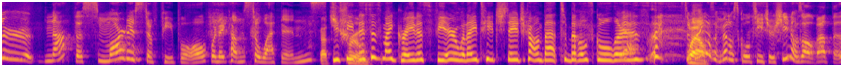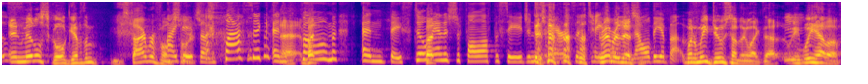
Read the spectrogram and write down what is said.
are not the smartest of people when it comes to weapons. That's You true. see, this is my greatest fear when I teach stage combat to middle schoolers. Sabrina's well- a middle school teacher. She knows all about this. in middle school, give them styrofoam I gave them plastic and Uh, but- foam, and they still but- managed to fall off the stage and chairs and tables Remember this: and all the above. When we do something like that, we, Mm-hmm. we have a,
